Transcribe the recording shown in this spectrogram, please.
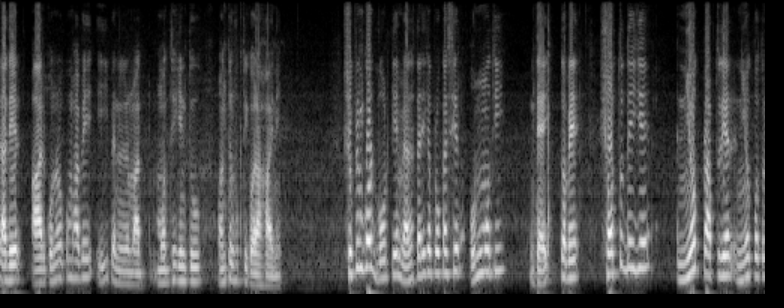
তাদের আর কোনোরকমভাবে এই প্যানেলের মধ্যে কিন্তু অন্তর্ভুক্তি করা হয়নি। সুপ্রিম কোর্ট বোর্ডকে মেধা তালিকা প্রকাশের অনুমতি দেয়। তবে শর্ত দেয় যে নিয়োগপ্রাপ্তদের নিয়োগপত্র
